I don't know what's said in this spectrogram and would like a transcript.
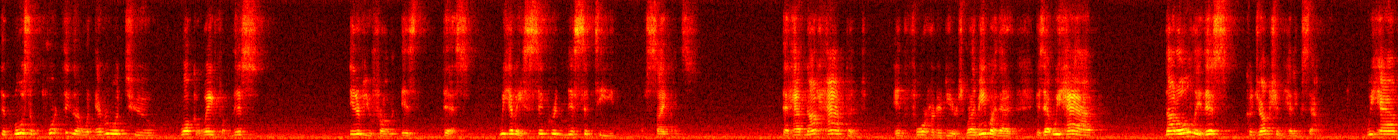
the most important thing that I want everyone to walk away from this interview from is this. We have a synchronicity of cycles that have not happened in 400 years. What I mean by that is that we have not only this conjunction heading south, we have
